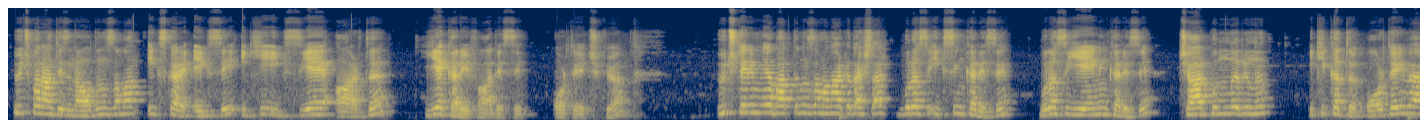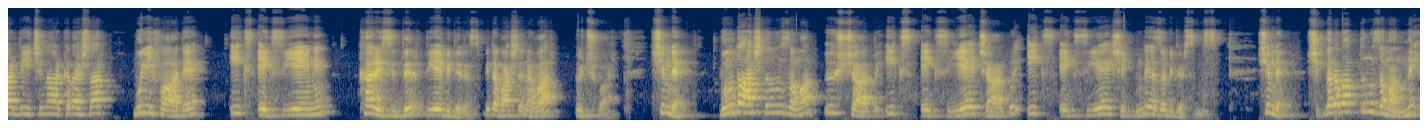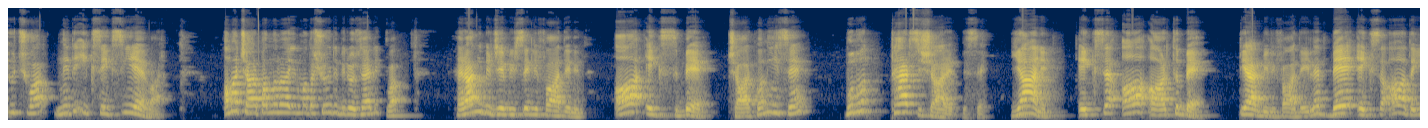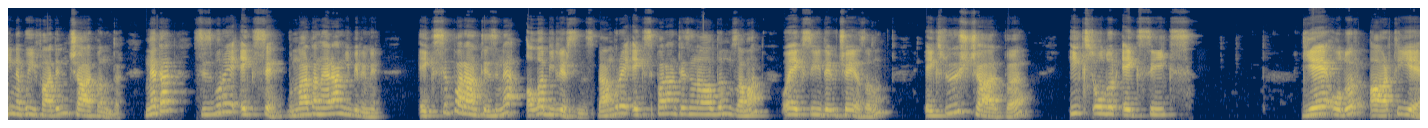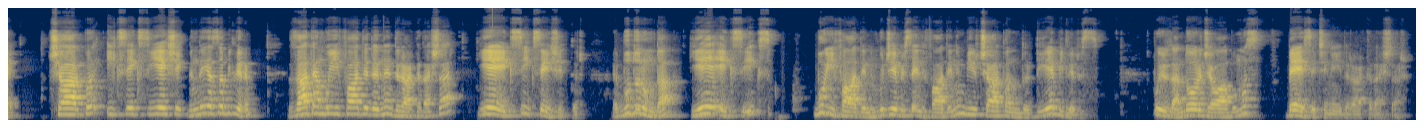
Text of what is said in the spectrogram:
3 parantezini aldığınız zaman x kare eksi 2xy artı y kare ifadesi ortaya çıkıyor. 3 terimliğe baktığınız zaman arkadaşlar burası x'in karesi, burası y'nin karesi. Çarpımlarının iki katı ortayı verdiği için arkadaşlar bu ifade x eksi y'nin karesidir diyebiliriz. Bir de başta ne var? 3 var. Şimdi bunu da açtığınız zaman 3 çarpı x eksi y çarpı x eksi y şeklinde yazabilirsiniz. Şimdi şıklara baktığımız zaman ne 3 var ne de x eksi y var. Ama çarpanlara ayırmada şöyle bir özellik var. Herhangi bir cebirsel ifadenin a eksi b çarpanı ise bunun ters işaretlisi. Yani eksi a artı b. Diğer bir ifadeyle b eksi a da yine bu ifadenin çarpanıdır. Neden? Siz buraya eksi bunlardan herhangi birini eksi parantezine alabilirsiniz. Ben buraya eksi parantezine aldığım zaman o eksiyi de 3'e yazalım. Eksi 3 çarpı x olur eksi x y olur artı y çarpı x eksi y şeklinde yazabilirim. Zaten bu ifade de nedir arkadaşlar? y eksi x'e eşittir. E bu durumda y eksi x bu ifadenin, bu cebirsel ifadenin bir çarpanıdır diyebiliriz. Bu yüzden doğru cevabımız B seçeneğidir arkadaşlar.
